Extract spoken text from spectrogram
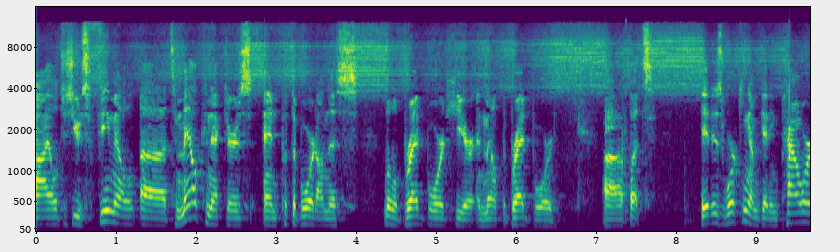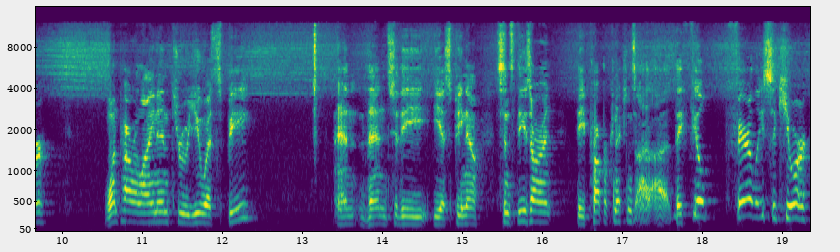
I'll just use female uh, to male connectors and put the board on this little breadboard here and mount the breadboard. Uh, but it is working. I'm getting power. One power line in through USB and then to the ESP. Now, since these aren't the proper connections, uh, they feel fairly secure,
